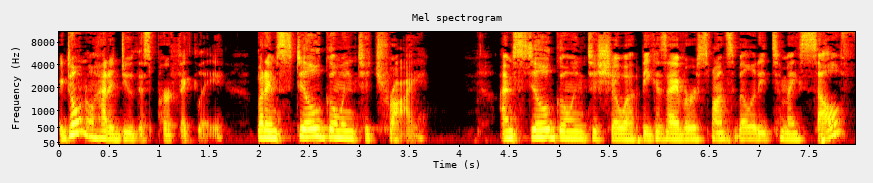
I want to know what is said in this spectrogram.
I don't know how to do this perfectly, but I'm still going to try. I'm still going to show up because I have a responsibility to myself.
